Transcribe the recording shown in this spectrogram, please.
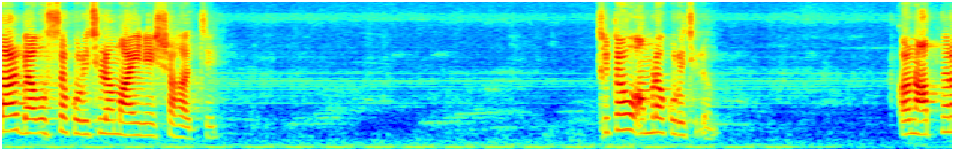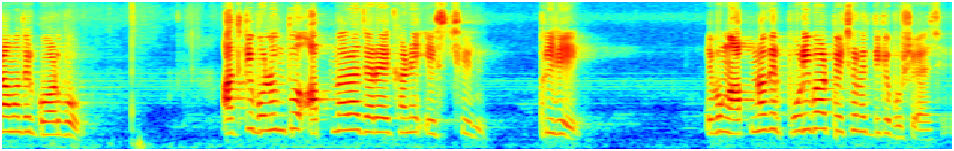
তার ব্যবস্থা করেছিলাম আইনের সাহায্যে। সেটাও আমরা করেছিলাম। কারণ আপনারা আমাদের গর্ব। আজকে বলুন তো, আপনারা যারা এখানে এসছেন ফিরে এবং আপনাদের পরিবার পেছনের দিকে বসে আছে,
